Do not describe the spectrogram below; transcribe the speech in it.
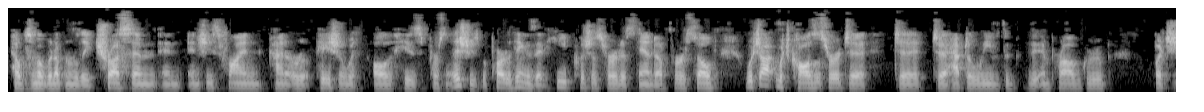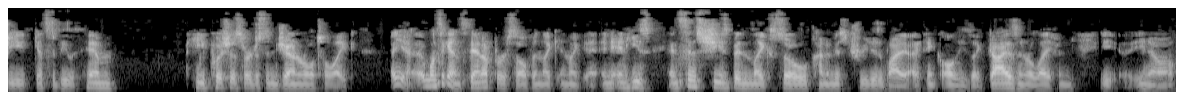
helps him open up and really trust him and, and she's fine kind of patient with all of his personal issues. But part of the thing is that he pushes her to stand up for herself, which, uh, which causes her to, to, to have to leave the, the improv group, but she gets to be with him. He pushes her just in general to like, yeah, once again, stand up for herself and like, and like, and, and he's, and since she's been like so kind of mistreated by, I think all these like guys in her life and, you know,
